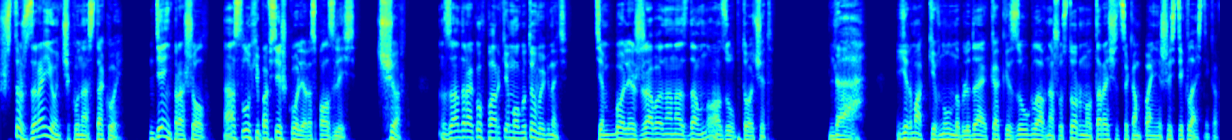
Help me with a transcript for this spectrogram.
Что ж за райончик у нас такой? День прошел, а слухи по всей школе расползлись. Черт, за драку в парке могут и выгнать. Тем более жаба на нас давно зуб точит. Да, Ермак кивнул, наблюдая, как из-за угла в нашу сторону таращится компания шестиклассников.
